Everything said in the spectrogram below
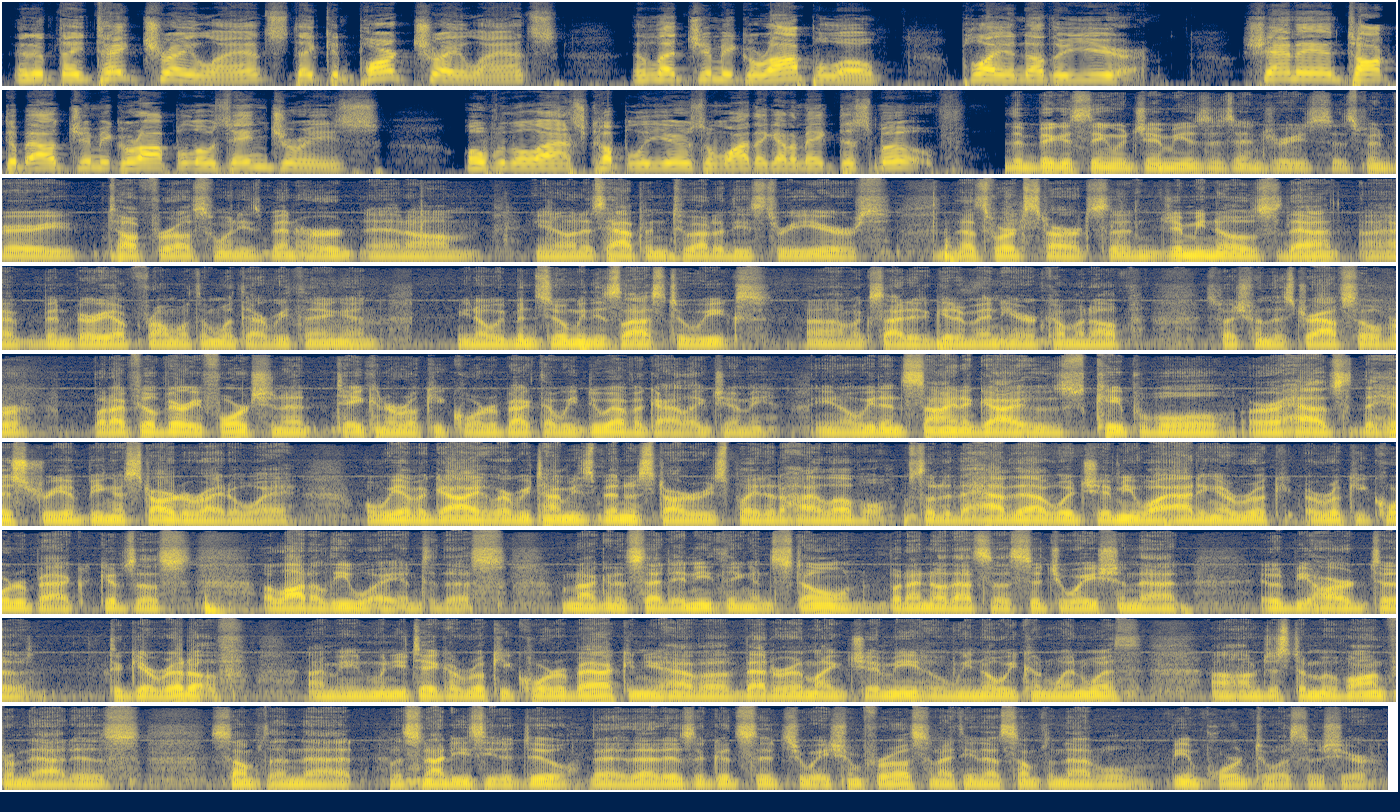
And if they take Trey Lance, they can park Trey Lance and let Jimmy Garoppolo play another year. Shanahan talked about Jimmy Garoppolo's injuries over the last couple of years and why they got to make this move. The biggest thing with Jimmy is his injuries. It's been very tough for us when he's been hurt, and um, you know, and it's happened two out of these three years. That's where it starts, and Jimmy knows that. I've been very upfront with him with everything, and you know, we've been zooming these last two weeks. I'm excited to get him in here coming up, especially when this draft's over. But I feel very fortunate taking a rookie quarterback that we do have a guy like Jimmy. You know, we didn't sign a guy who's capable or has the history of being a starter right away. Well, we have a guy who every time he's been a starter, he's played at a high level. So to have that with Jimmy while adding a rookie, a rookie quarterback gives us a lot of leeway into this. I'm not going to set anything in stone, but I know that's a situation that it would be hard to to get rid of. I mean, when you take a rookie quarterback and you have a veteran like Jimmy, who we know we can win with, um, just to move on from that is something that it's not easy to do. That, that is a good situation for us, and I think that's something that will be important to us this year.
